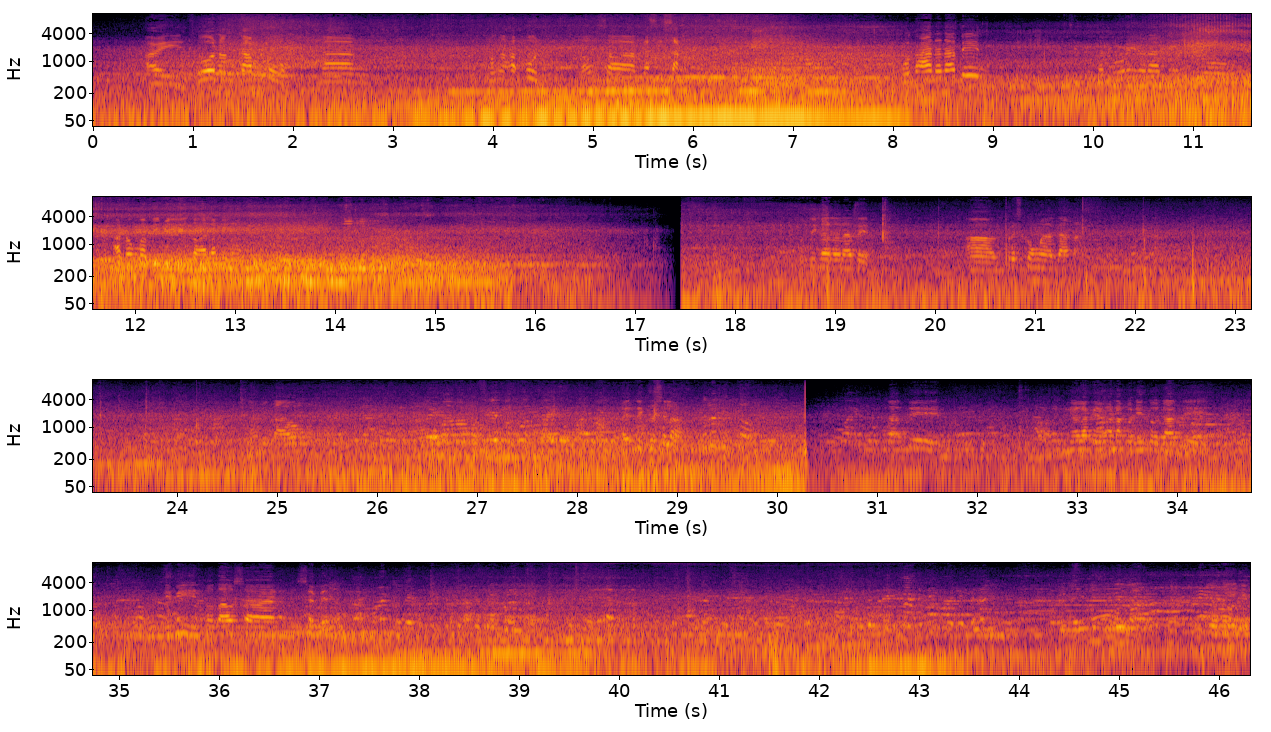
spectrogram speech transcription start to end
ay doon ang kampo ng mga Hapon no, sa Kasisak. Puntahan na natin. Panurin na natin yung anong mabibili ito. Alamin natin. Tingnan na natin ang preskong mga data. Ningalaki yung anak ko dito dati. DB in 2007. Yung mahilig.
